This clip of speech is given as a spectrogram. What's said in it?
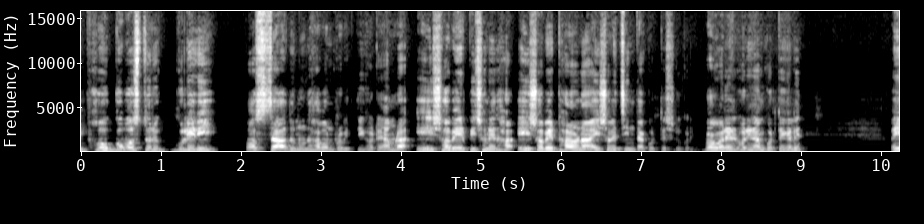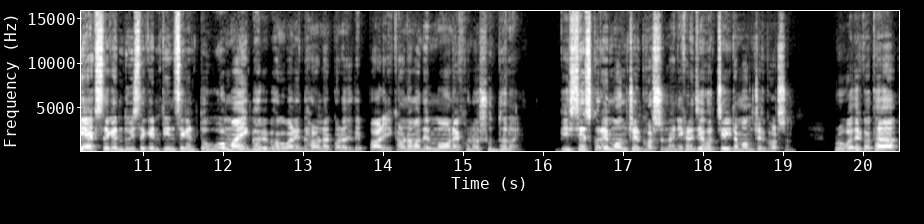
ভোগ্য বস্তুগুলিরই পশ্চাদ অনুধাবন প্রবৃত্তি ঘটে। আমরা এইসবের পিছনে এইসবের ধারণা এইসবের চিন্তা করতে শুরু করি। ভগবানের হরিনাম করতে গেলে ওই এক সেকেন্ড, দুই সেকেন্ড, তিন সেকেন্ড, তবুও মাইকভাবে ভগবানের ধারণা করা যেতে পারে। কারণ আমাদের মন এখনও শুদ্ধ নয়। বিশেষ করে মন্ত্রের ঘর্ষণ হয় এখানে যে হচ্ছে, এটা মন্ত্রের ঘর্ষণ। প্রভুবাদের কথা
